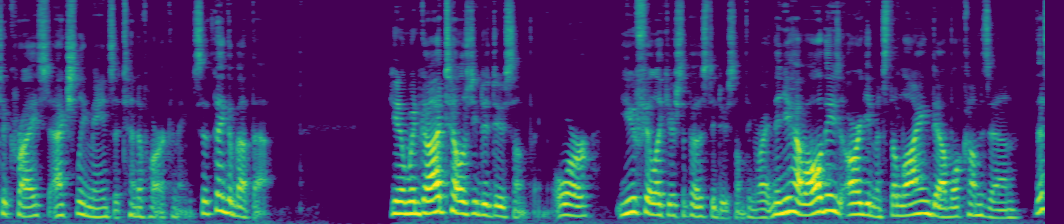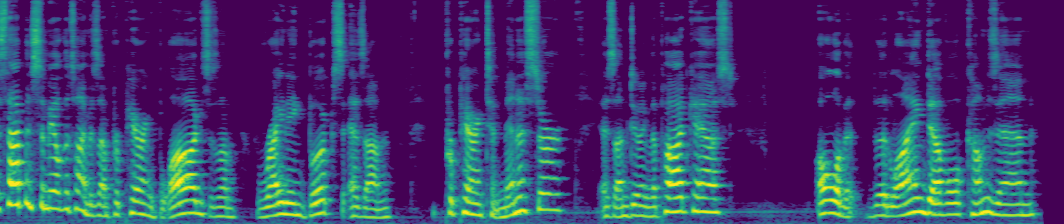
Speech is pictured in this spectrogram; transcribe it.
to Christ actually means attentive hearkening. So think about that. You know, when God tells you to do something, or you feel like you're supposed to do something right. And then you have all these arguments. The lying devil comes in. This happens to me all the time as I'm preparing blogs, as I'm writing books, as I'm preparing to minister, as I'm doing the podcast. All of it. The lying devil comes in.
